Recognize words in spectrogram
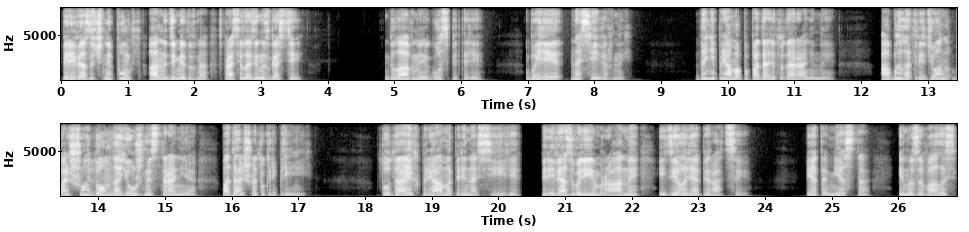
перевязочный пункт, Анна Демидовна?» — спросил один из гостей. Главные госпитали были на Северной. Да не прямо попадали туда раненые, а был отведен большой дом на южной стороне, подальше от укреплений. Туда их прямо переносили, перевязывали им раны и делали операции. Это место и называлось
